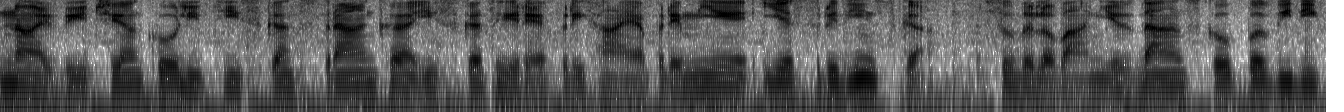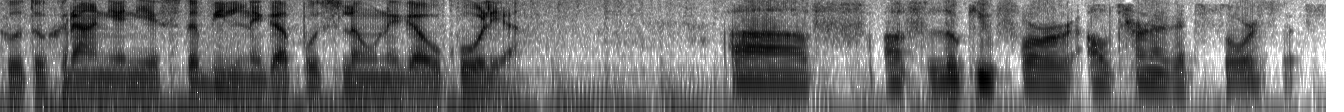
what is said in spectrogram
Največja koalicijska stranka, iz katere prihaja premijer, je sredinska. Sodelovanje z Dansko pa vidi kot ohranjanje stabilnega poslovnega okolja. Of, of looking for alternative sources.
